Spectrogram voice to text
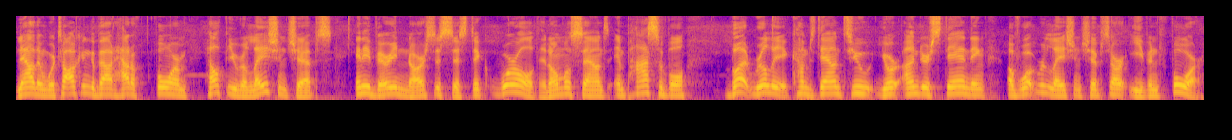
Now, then, we're talking about how to form healthy relationships in a very narcissistic world. It almost sounds impossible, but really it comes down to your understanding of what relationships are even for.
